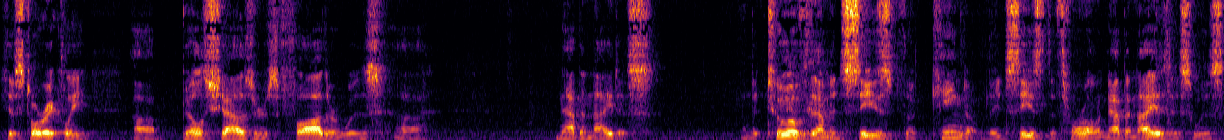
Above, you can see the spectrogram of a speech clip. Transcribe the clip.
Historically, uh, Belshazzar's father was uh, Nabonidus. And the two of them had seized the kingdom. They'd seized the throne. Nabonidus was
